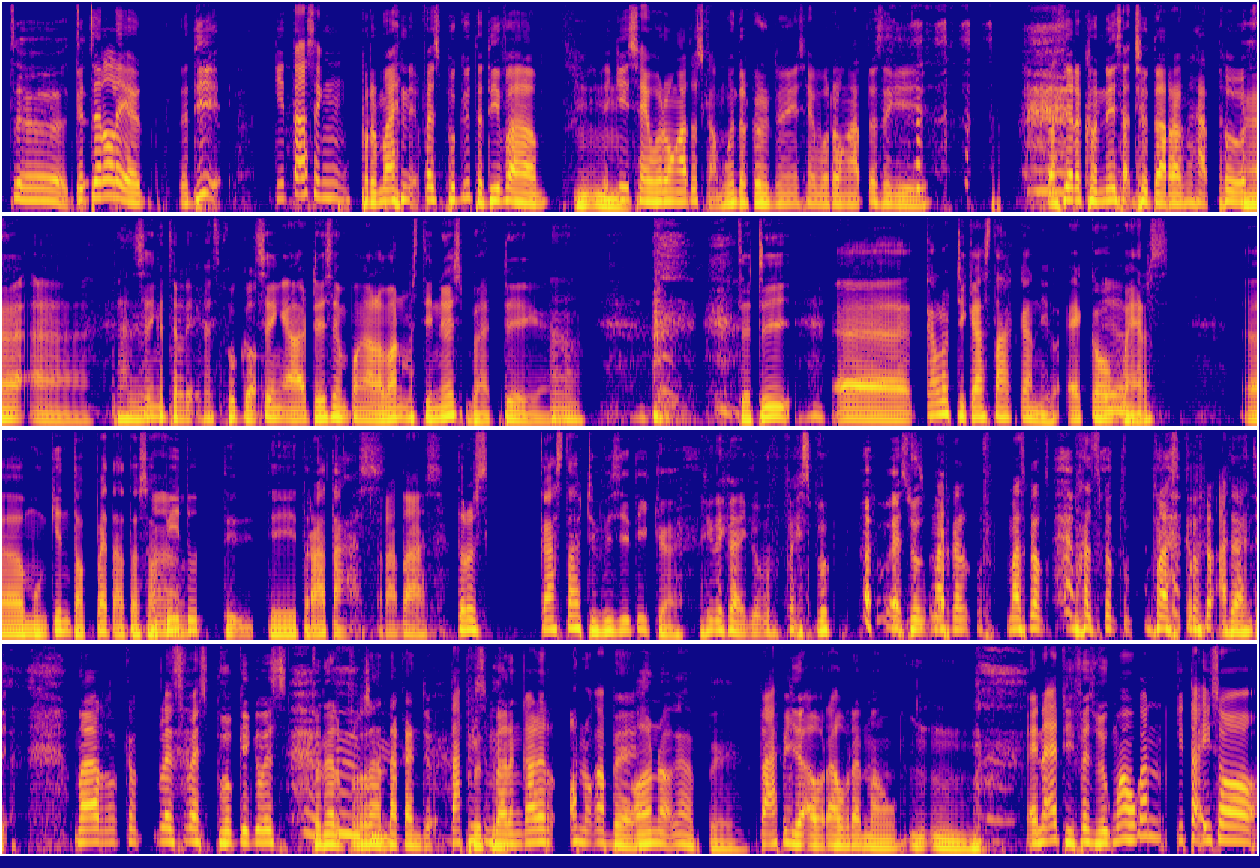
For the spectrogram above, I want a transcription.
Kecelit. Jadi kita sing bermain Facebook itu jadi paham. Mm-mm. Iki sewu rong atus kamu regane sewu rong atus iki. Pasti regane sak juta rong atus. Ha-ha. Dan Sing- kecelik Facebook kok. Sing ade sing pengalaman mestine wis bade kan. Jadi eh, kalau dikastakan yo e-commerce eh, mungkin Tokped atau Shopee Heeh. itu di, di teratas. Teratas. Terus kasta divisi 3. Itu kayak itu Facebook Facebook market market market masker ada aja marketplace Facebook itu wis bener berantakan cuk tapi Betul. sembarang kalir ono kabeh Ono kabeh. tapi ya aur-auran mau Heeh. enaknya di Facebook mau kan kita iso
